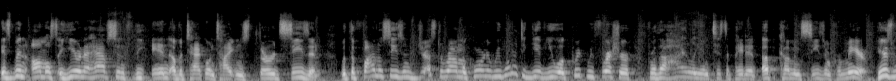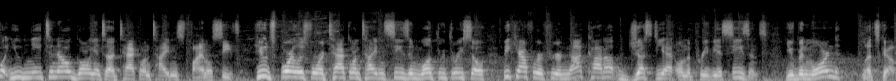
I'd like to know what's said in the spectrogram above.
It's been almost a year and a half since the end of Attack on Titan's third season. With the final season just around the corner, we wanted to give you a quick refresher for the highly anticipated upcoming season premiere. Here's what you need to know going into Attack on Titan's final season. Huge spoilers for Attack on Titan season 1 through 3, so be careful if you're not caught up just yet on the previous seasons. You've been warned, let's go.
